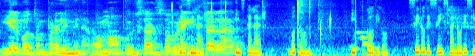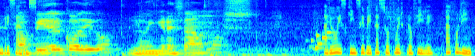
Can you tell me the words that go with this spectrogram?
y el botón para eliminar. Vamos a pulsar sobre Cancelar. instalar, Instalar. Botón. Y código. 0 de 6 valores nos ingresados. pide el código, lo ingresamos, iOS 15 beta software profile. Apple Link.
